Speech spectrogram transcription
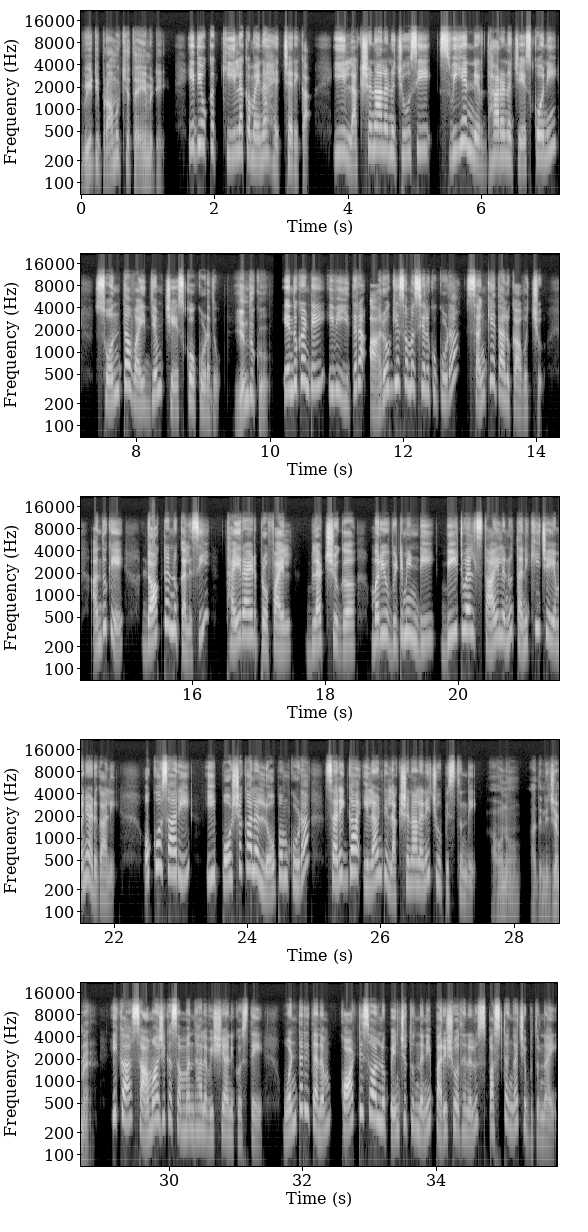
వీటి ప్రాముఖ్యత ఏమిటి? ఇది ఒక కీలకమైన హెచ్చరిక. ఈ లక్షణాలను చూసి స్వీయ నిర్ధారణ చేసుకొని సొంత వైద్యం చేసుకోకూడదు. ఎందుకు? ఎందుకంటే ఇవి ఇతర ఆరోగ్య సమస్యలకు కూడా సంకేతాలు కావచ్చు. అందుకే డాక్టర్ను కలిసి థైరాయిడ్ ప్రొఫైల్ బ్లడ్ షుగర్ మరియు విటమిన్ డి బి ట్వెల్వ్ స్థాయిలను తనిఖీ చేయమని అడగాలి. ఒక్కోసారి ఈ పోషకాల లోపం కూడా సరిగ్గా ఇలాంటి లక్షణాలనే చూపిస్తుంది. అవును అది నిజమే. ఇక సామాజిక సంబంధాల విషయానికొస్తే ఒంటరితనం కార్టిసాల్ను పెంచుతుందని పరిశోధనలు స్పష్టంగా చెబుతున్నాయి.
